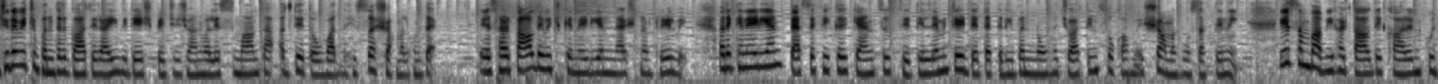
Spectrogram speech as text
ਜਿਹਦੇ ਵਿੱਚ ਬੰਦਰਗਾਹ ਤੇ ਰਾਈ ਵਿਦੇਸ਼ ਭੇਜੇ ਜਾਣ ਵਾਲੇ ਸਮਾਨ ਦਾ ਅੱਧੇ ਤੋਂ ਵੱਧ ਹਿੱਸਾ ਸ਼ਾਮਲ ਹੁੰਦਾ ਹੈ। ਇਸ ਹੜਤਾਲ ਦੇ ਵਿੱਚ ਕੈਨੇਡੀਅਨ ਨੈਸ਼ਨਲ ਰੇਲਵੇ ਅਤੇ Canadian Pacific Kansas City Limited ਦੇ ਤਕਰੀਬਨ 9300 ਕਾਮੇ ਸ਼ਾਮਲ ਹੋ ਸਕਦੇ ਨੇ। ਇਸ ਸੰਭਾਵੀ ਹੜਤਾਲ ਦੇ ਕਾਰਨ ਕੁਝ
